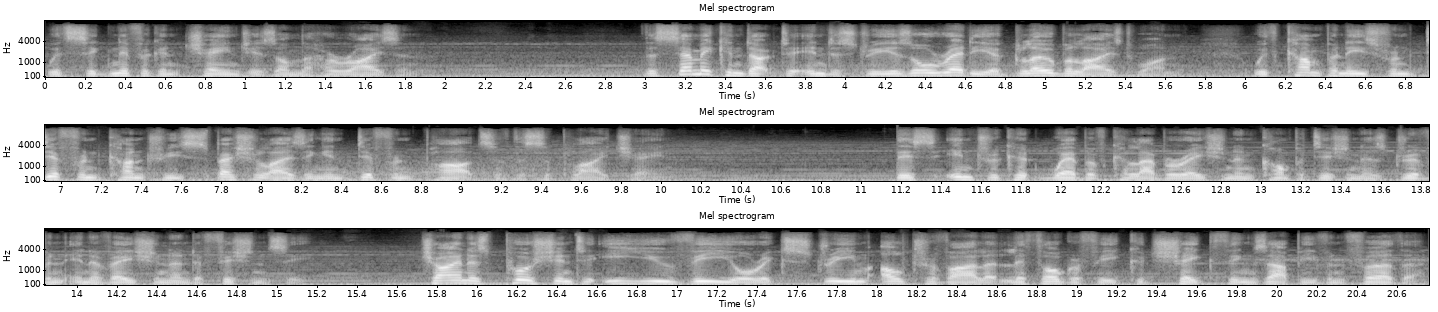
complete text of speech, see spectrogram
with significant changes on the horizon. The semiconductor industry is already a globalized one, with companies from different countries specializing in different parts of the supply chain. This intricate web of collaboration and competition has driven innovation and efficiency. China's push into EUV or extreme ultraviolet lithography could shake things up even further.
